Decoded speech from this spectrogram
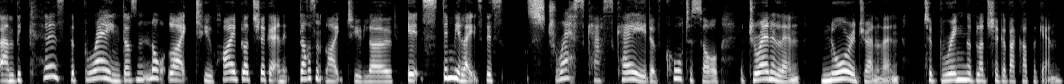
And because the brain does not like too high blood sugar and it doesn't like too low, it stimulates this stress cascade of cortisol, adrenaline, noradrenaline to bring the blood sugar back up again.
